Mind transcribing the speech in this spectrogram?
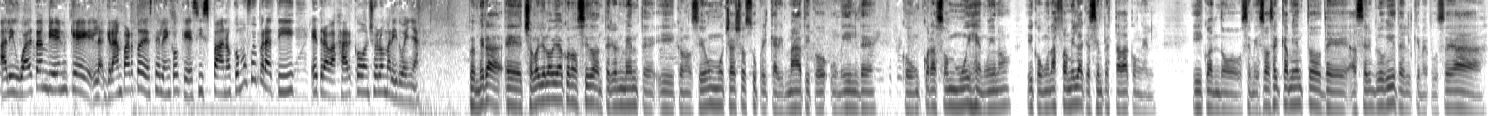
Al igual también que la gran parte de este elenco que es hispano, ¿cómo fue para ti eh, trabajar con Cholo Maridueña? Pues mira, Cholo yo lo había conocido anteriormente y conocí a un muchacho súper carismático, humilde, con un corazón muy genuino y con una familia que siempre estaba con él. Y cuando se me hizo acercamiento de hacer Blue Beetle, que me puse a,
